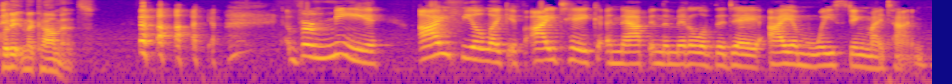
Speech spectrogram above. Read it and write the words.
put it in the comments. For me, I feel like if I take a nap in the middle of the day, I am wasting my time.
